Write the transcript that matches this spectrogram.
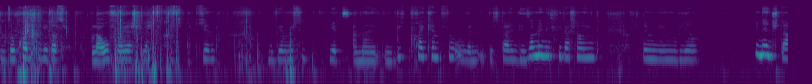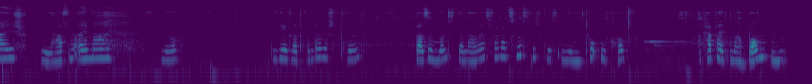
Und so konnten wir das blaue Feuer schlecht transportieren. Und wir müssen jetzt einmal den Weg freikämpfen und wenn bis dahin die Sonne nicht wieder scheint, dann gehen wir in den Stall, schlafen einmal. Ja. Bin hier gerade runtergesprungen. Ich war so ein Monsterlager, es war ganz lustig, das in dem Totenkopf. Ich hab halt immer Bomben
